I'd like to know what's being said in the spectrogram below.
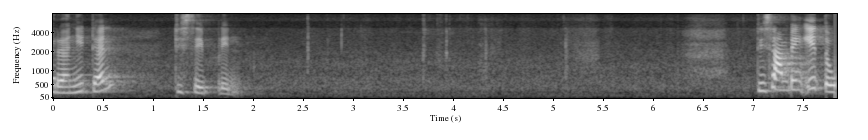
berani dan disiplin. Di samping itu,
